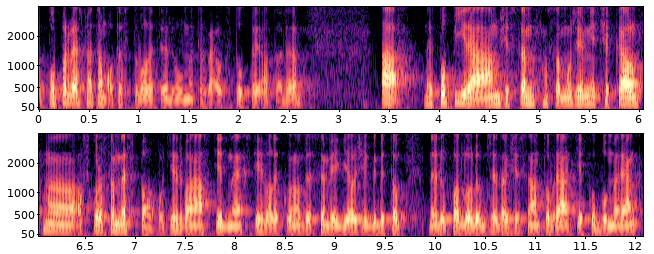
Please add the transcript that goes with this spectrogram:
Poprvé jsme tam otestovali ty dvoumetrové odstupy a tady. A nepopírám, že jsem samozřejmě čekal eh, a skoro jsem nespal po těch 12 dnech z těch velikonoc, že jsem věděl, že kdyby to nedopadlo dobře, takže se nám to vrátí jako bumerang.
